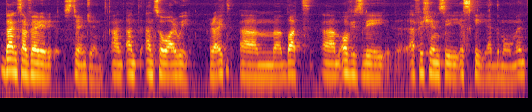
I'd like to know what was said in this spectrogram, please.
banks are very stringent, and, and, and so are we, right? Um, but um, obviously, efficiency is key at the moment.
